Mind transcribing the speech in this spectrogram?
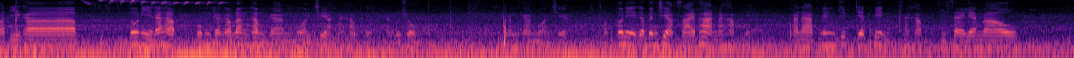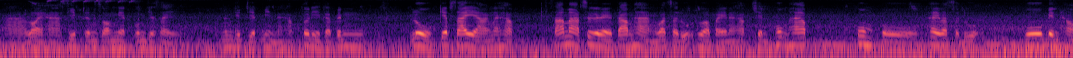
วัสดีครับ ตัวนี้นะครับ ผมกับกำลังทำการม้วนเชือกนะครับเนี่ยท่านผู้ชมทำการม้วนเชือกครับตัวนี้ก็เป็นเชือกสายพานนะครับเนี่ยขนาด 1.7 มิลนะครับที่ใส่แลนวาลร้อยหาสิบถึง 2 เมตร ผมจะใส่ 1.7 มิลนะครับ ตัวนี้ก็เป็นลูกเก็บส์ยางนะครับ สามารถซื้อได้ตามห้างวัสดุทั่วไปนะครับ เช่นโฮมฮับโฮมโปรไทยวัสดุโกเบนเฮา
